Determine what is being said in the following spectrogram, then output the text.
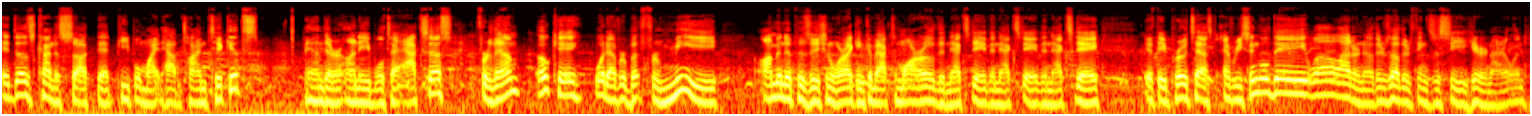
It does kind of suck that people might have time tickets and they're unable to access. For them, okay, whatever. But for me, I'm in a position where I can come back tomorrow, the next day, the next day, the next day. If they protest every single day, well, I don't know. There's other things to see here in Ireland.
